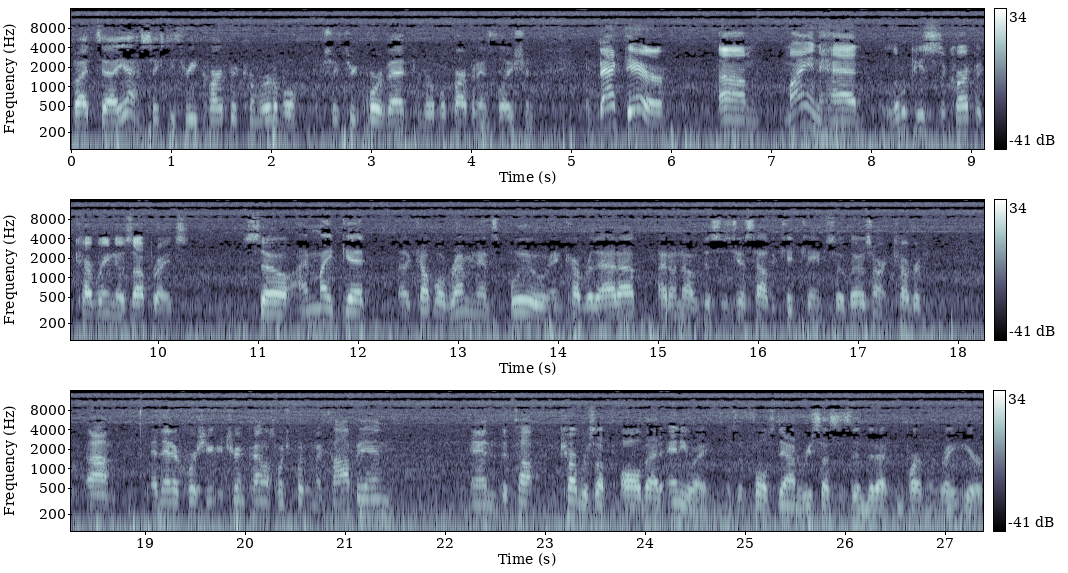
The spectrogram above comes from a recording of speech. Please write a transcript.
But uh, yeah, 63 carpet convertible, 63 Corvette convertible carpet installation. And back there, um, mine had little pieces of carpet covering those uprights. So I might get a couple of remnants blue and cover that up. I don't know. This is just how the kit came, so those aren't covered. Um, and then, of course, you get your trim panels once you put my top in, and the top covers up all that anyway as it folds down, recesses into that compartment right here.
